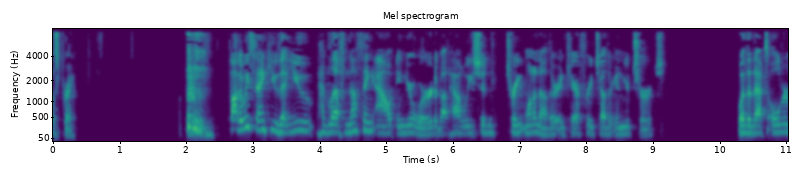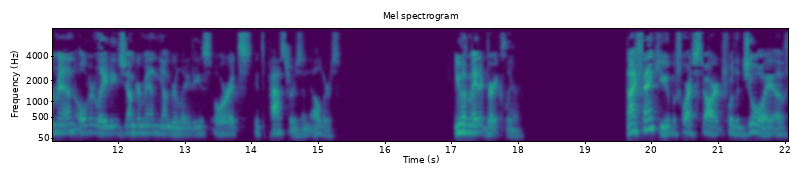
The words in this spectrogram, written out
Let's pray. Father, we thank you that you have left nothing out in your word about how we should treat one another and care for each other in your church. Whether that's older men, older ladies, younger men, younger ladies, or it's, it's pastors and elders. You have made it very clear. And I thank you before I start for the joy of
